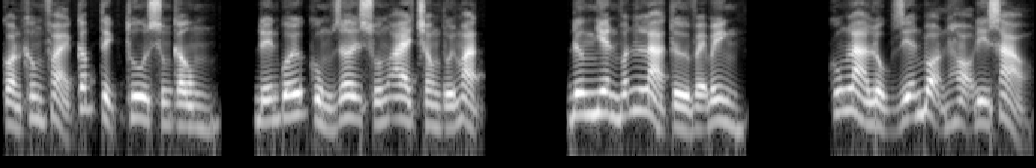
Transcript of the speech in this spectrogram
còn không phải cấp tịch thu xuống công, đến cuối cùng rơi xuống ai trong túi mặt. Đương nhiên vẫn là từ vệ binh. Cũng là lục diễn bọn họ đi xảo,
